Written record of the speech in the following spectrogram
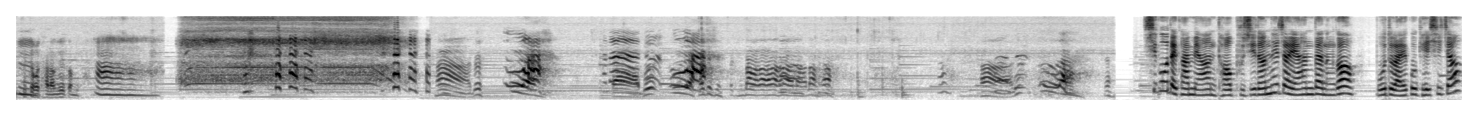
음. 저쪽으로 다 넘길 겁니다. 아. 하나 둘 우와 하나, 둘, 우와 아저씨 나와 나와 나와 나와 나와 하나 둘 시골에 가면 더 부지런해져야 한다는 거 모두 알고 계시죠?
